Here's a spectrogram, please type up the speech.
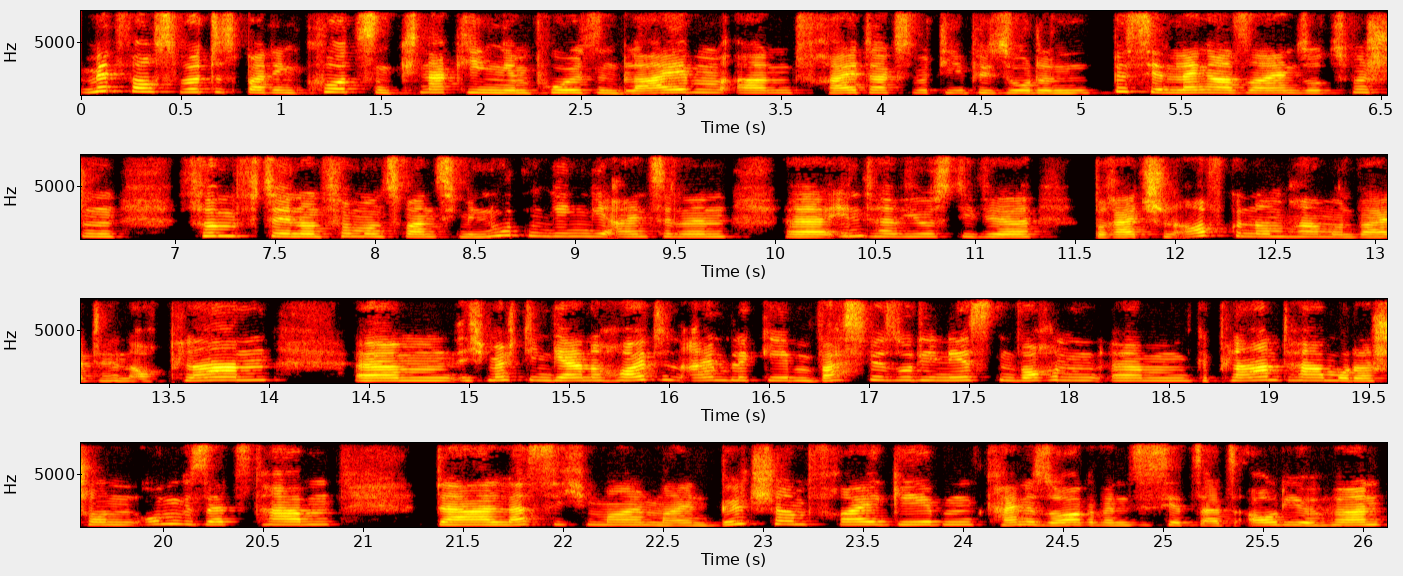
Mittwochs wird es bei den kurzen, knackigen Impulsen bleiben und freitags wird die Episode ein bisschen länger sein, so zwischen 15 und 25 Minuten gingen die einzelnen äh, Interviews, die wir bereits schon aufgenommen haben und weiterhin auch planen. Ähm, ich möchte Ihnen gerne heute einen Einblick geben, was wir so die nächsten Wochen ähm, geplant haben oder schon umgesetzt haben. Da lasse ich mal meinen Bildschirm freigeben. Keine Sorge, wenn Sie es jetzt als Audio hören,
